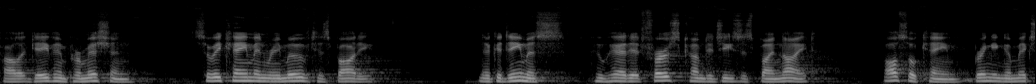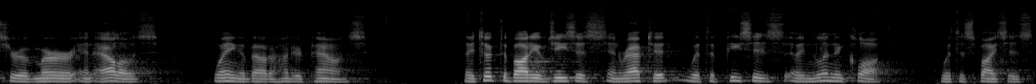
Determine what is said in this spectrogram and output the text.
Pilate gave him permission, so he came and removed his body. Nicodemus, who had at first come to Jesus by night, also came, bringing a mixture of myrrh and aloes, weighing about a hundred pounds. They took the body of Jesus and wrapped it with the pieces in linen cloth with the spices,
